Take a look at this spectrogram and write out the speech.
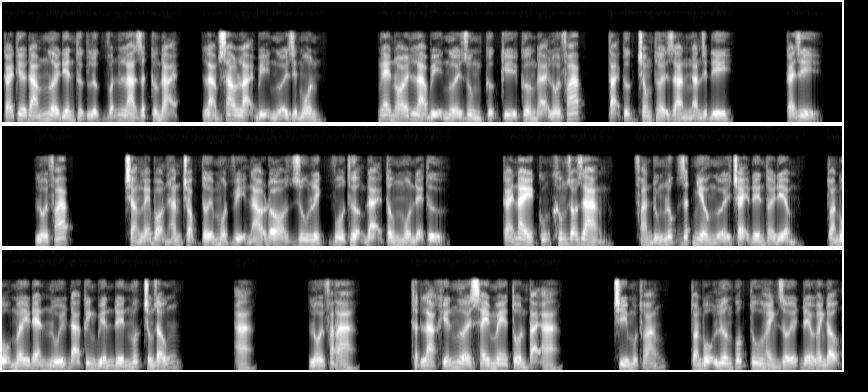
cái kia đám người điên thực lực vẫn là rất cường đại, làm sao lại bị người diệt môn? Nghe nói là bị người dùng cực kỳ cường đại lôi pháp, tại cực trong thời gian ngắn diệt đi. Cái gì? Lôi pháp? Chẳng lẽ bọn hắn chọc tới một vị nào đó du lịch vô thượng đại tông môn đệ tử? Cái này cũng không rõ ràng, phản đúng lúc rất nhiều người chạy đến thời điểm, toàn bộ mây đen núi đã kinh biến đến mức trống rỗng. A. Lôi pháp a thật là khiến người say mê tồn tại a. Chỉ một thoáng, toàn bộ lương quốc tu hành giới đều hành động.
